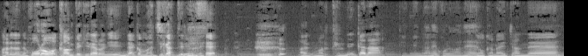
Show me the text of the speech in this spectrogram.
あれだねフォローは完璧なのに、なんか間違ってるよね。あまあ天然かな？天然だねこれはね。でもかなえちゃんね。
